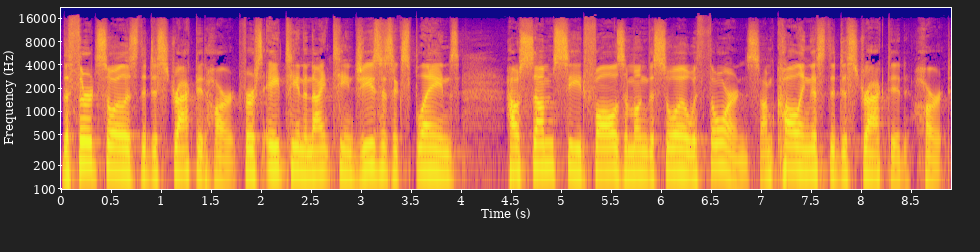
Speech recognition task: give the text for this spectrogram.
The third soil is the distracted heart. Verse 18 and 19, Jesus explains how some seed falls among the soil with thorns. I'm calling this the distracted heart.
